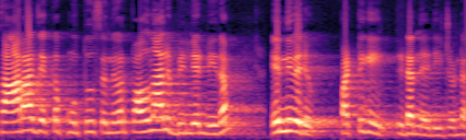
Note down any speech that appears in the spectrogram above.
Sara Jacob Muthoot എന്നിവർ പതിനാല് ബില്യൺ വീതം എന്നിവരും പട്ടികയിൽ ഇടം നേടിയിട്ടുണ്ട്.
